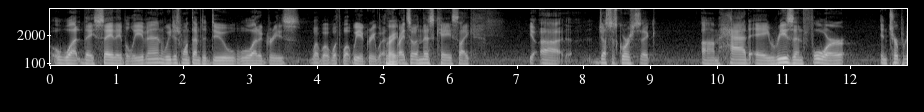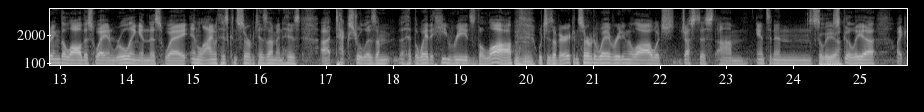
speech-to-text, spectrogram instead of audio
what they say they believe in. We just want them to do what agrees with, with what we agree with. Right. So in this case, like uh, Justice Gorsuch um, had a reason for interpreting the law this way and ruling in this way in line with his conservatism and his uh, textualism, the, the way that he reads the law, Mhm. which is a very conservative way of reading the law, which Justice um, Antonin Scalia. Scalia like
